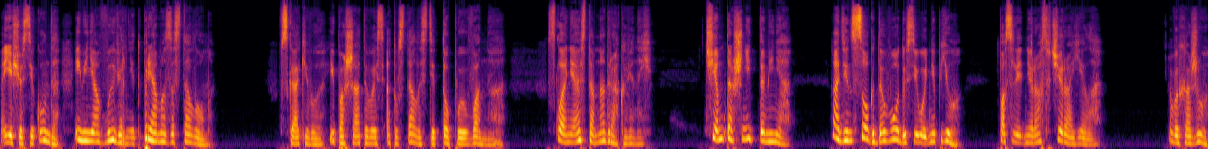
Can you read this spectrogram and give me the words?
Еще секунда, и меня вывернет прямо за столом. Вскакиваю и, пошатываясь от усталости, топаю в ванную. Склоняюсь там над раковиной. Чем тошнить-то меня? Один сок да воду сегодня пью. Последний раз вчера ела. Выхожу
